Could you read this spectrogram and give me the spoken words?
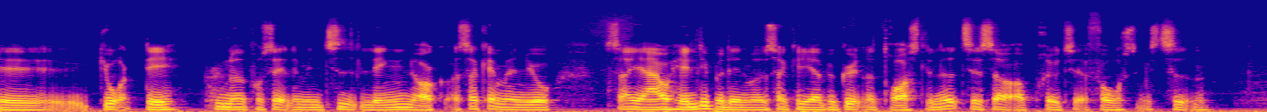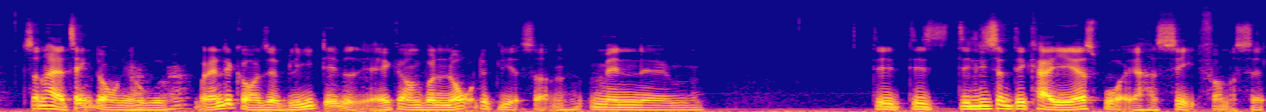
øh, gjort det 100% af min tid længe nok, og så kan man jo, så er jeg jo heldig på den måde, så kan jeg begynde at drosle ned til så at prioritere forskningstiden. Sådan har jeg tænkt oven i hovedet. Hvordan det kommer til at blive, det ved jeg ikke, om hvornår det bliver sådan. Men øh, det, det, det er ligesom det karrierespor, jeg har set for mig selv.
